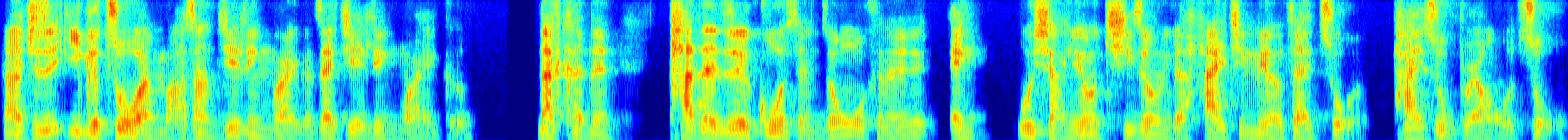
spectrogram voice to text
然后就是一个做完马上接另外一个，再接另外一个。那可能他在这个过程中，我可能哎、欸，我想用其中一个，他已经没有在做了，他还说不让我做，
